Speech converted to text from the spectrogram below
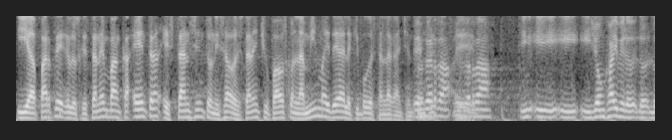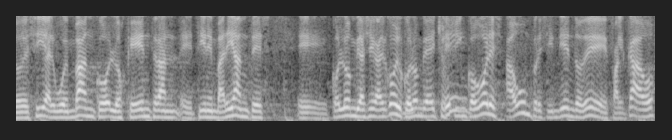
Y aparte de que los que están en banca entran, están sintonizados, están enchufados con la misma idea del equipo que está en la cancha. es verdad, es eh, verdad. Y, y- y- y John Jaime lo, lo- lo decía, el buen banco, los que entran eh, tienen variantes. Eh, Colombia llega al gol, Colombia ha hecho cinco goles, aún prescindiendo de Falcao,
